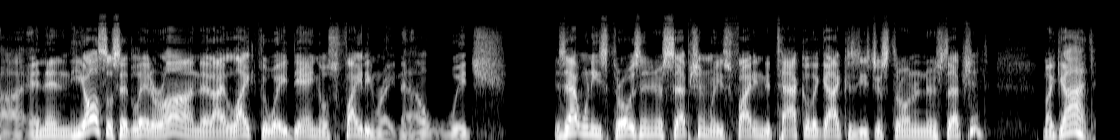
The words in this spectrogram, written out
Uh, and then he also said later on that I like the way Daniel's fighting right now, which is that when he throws an interception, when he's fighting to tackle the guy because he's just thrown an interception? My God.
